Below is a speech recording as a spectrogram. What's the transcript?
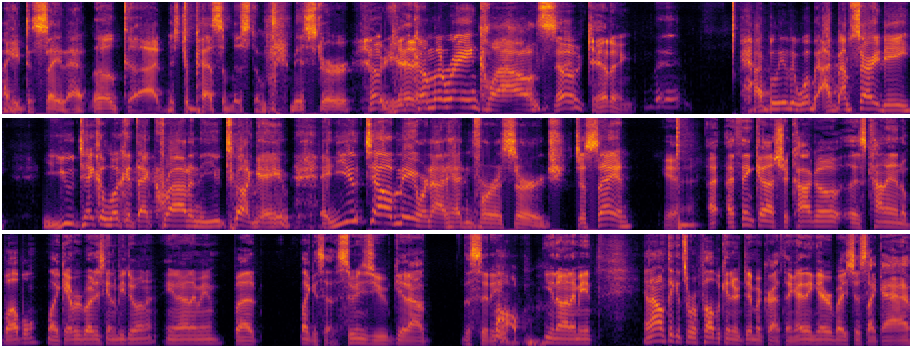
I hate to say that. Oh, God, Mr. Pessimist, Mr. No Here kidding. come the rain clouds. No kidding. Eh, I believe there will be. I, I'm sorry, D. You take a look at that crowd in the Utah game and you tell me we're not heading for a surge. Just saying. Yeah, I, I think uh, Chicago is kind of in a bubble. Like everybody's going to be doing it. You know what I mean? But like I said, as soon as you get out the city, No. you know what I mean. And I don't think it's a Republican or Democrat thing. I think everybody's just like, ah,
